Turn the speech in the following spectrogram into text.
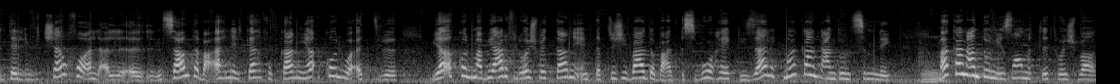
أنت اللي بتشوفه ال- ال- الإنسان تبع أهل الكهف وكان يأكل وقت بياكل ما بيعرف الوجبة الثانية إمتى بتجي بعده؟ بعد أسبوع هيك. لذلك ما كان عندهم سمنة. ما كان عندهم نظام ثلاث وجبات.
